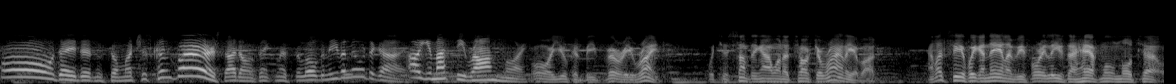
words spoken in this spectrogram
Oh, they didn't so much as converse. I don't think Mr. Logan even knew the guy. Oh, you must be wrong, Mort. Or you could be very right, which is something I want to talk to Riley about. And let's see if we can nail him before he leaves the Half Moon Motel.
